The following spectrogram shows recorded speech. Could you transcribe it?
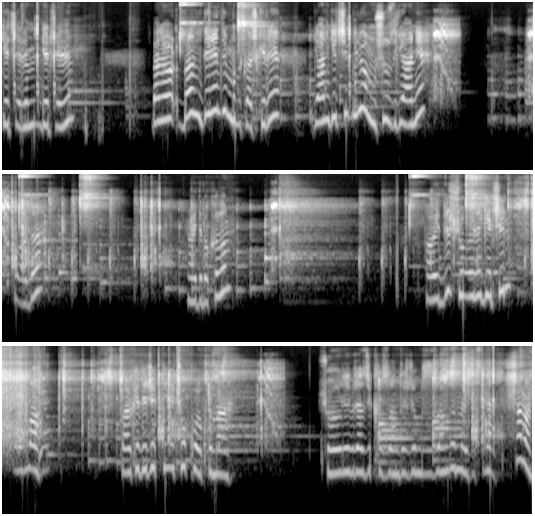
Geçelim, geçelim. Ben ben denedim bunu kaç kere. Yani geçebiliyormuşuz yani. Bu arada. Haydi bakalım. Haydi şöyle geçin. Allah. Fark edecek diye çok korktum ha. Şöyle birazcık hızlandıracağım hızlandırma gitsin ha. Tamam.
